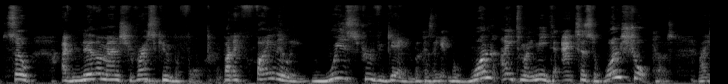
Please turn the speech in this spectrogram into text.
So I've never managed to rescue him before, but I finally whiz through the game because I get the one item I need to access the one shortcut, and I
